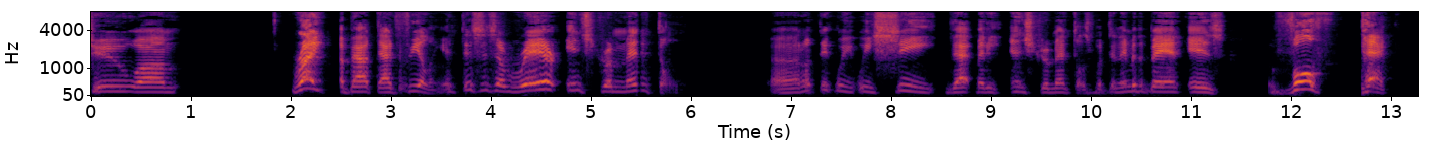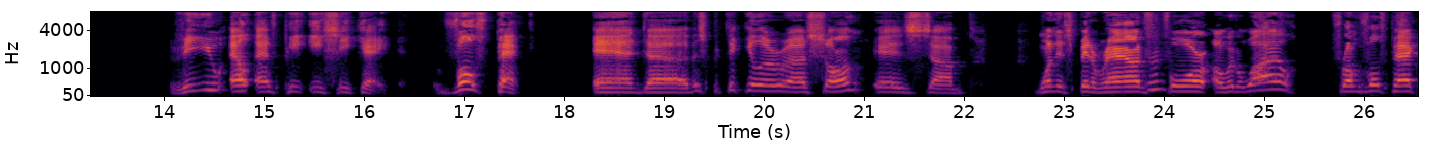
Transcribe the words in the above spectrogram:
to um, write about that feeling. This is a rare instrumental. Uh, I don't think we, we see that many instrumentals, but the name of the band is Vulfpeck. V U L F P E C K. Vulfpeck. And uh, this particular uh, song is um, one that's been around mm-hmm. for a little while from Vulfpeck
